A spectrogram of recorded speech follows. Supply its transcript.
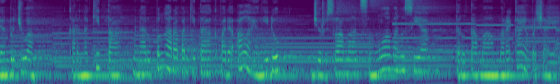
dan berjuang karena kita menaruh pengharapan kita kepada Allah yang hidup, juru selamat semua manusia, terutama mereka yang percaya.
